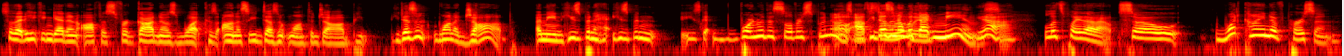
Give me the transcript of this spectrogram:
so that he can get an office for God knows what, because honestly, he doesn't want the job. He he doesn't want a job. I mean, he's been he's been he's got born with a silver spoon in Oh, his mouth. He doesn't know what that means. Yeah. Let's play that out. So what kind of person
